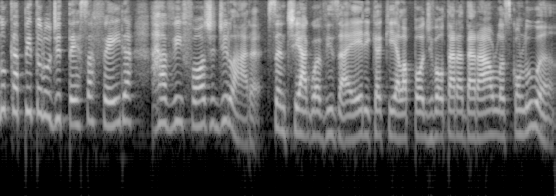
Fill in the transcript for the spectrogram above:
No capítulo de terça-feira, Ravi foge de Lara. Santiago avisa a Érica que ela pode voltar a dar aulas com Luan.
